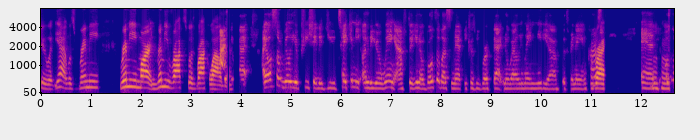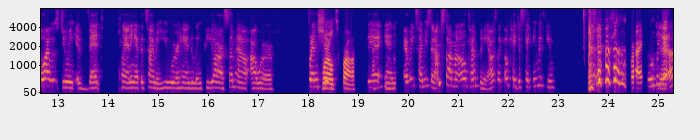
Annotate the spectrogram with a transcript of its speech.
to it. Yeah it was remy Remy Martin. Remy rocks with Rockwilder. I, I also really appreciated you taking me under your wing after, you know, both of us met because we worked at Noelle Lane Media with Renee and Kirsten. Right. And mm-hmm. although I was doing event planning at the time and you were handling PR, somehow our friendship worlds cross there. Mm-hmm. And every time you said, I'm starting my own company, I was like, okay, just take me with you. right. Don't forget yeah.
